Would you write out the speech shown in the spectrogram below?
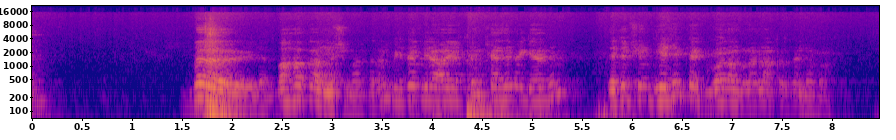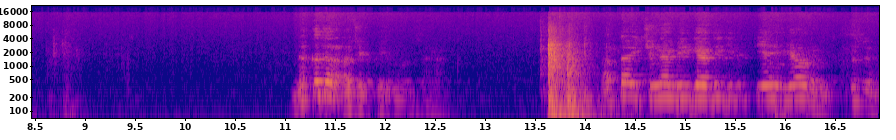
ne. Böyle baha kalmışım arkadan. Birdenbire ayırttım, kendime geldim. Dedim şimdi diyecekler ki bu adam bunların arkasında ne var? Ne kadar acık bir manzara. Hatta içimden bir geldi gidip diyeyim yavrum, kızım,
